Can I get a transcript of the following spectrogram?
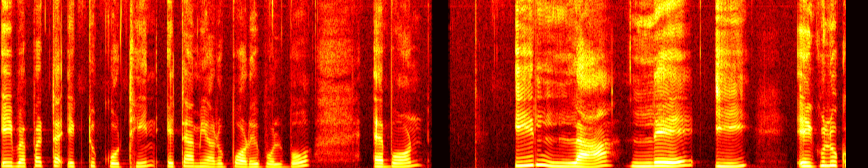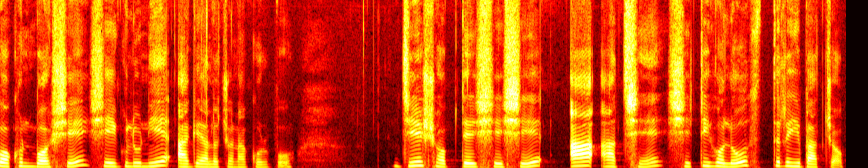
এই ব্যাপারটা একটু কঠিন, এটা আমি আরও পরে বলব। এবং ইল, লা, লে, ই, এগুলো কখন বসে সেইগুলো নিয়ে আগে আলোচনা করব। যে শব্দের শেষে আ আছে, সেটি হলো স্ত্রীবাচক।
